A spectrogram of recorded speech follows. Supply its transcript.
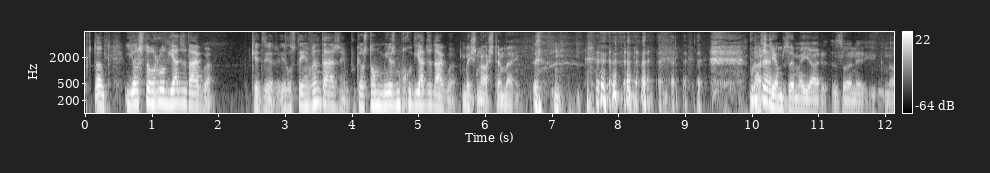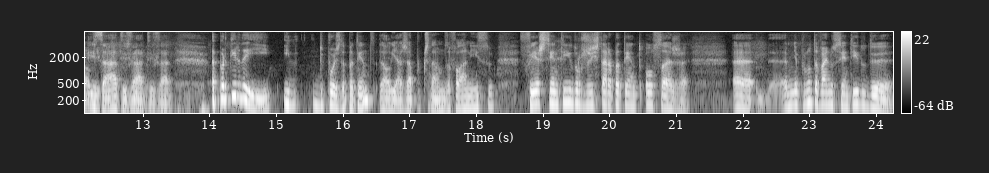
Portanto, e eles estão rodeados de água. Quer dizer, eles têm vantagem, porque eles estão mesmo rodeados de água. Mas nós também. Portanto, nós temos a maior zona económica. Exato, exato, exato. A partir daí, e depois da patente, aliás, já porque estávamos a falar nisso, fez sentido registar a patente. Ou seja, a minha pergunta vai no sentido de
